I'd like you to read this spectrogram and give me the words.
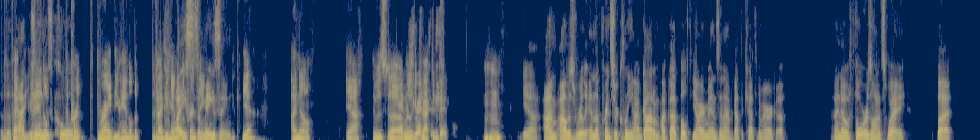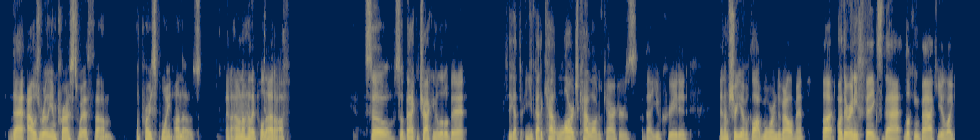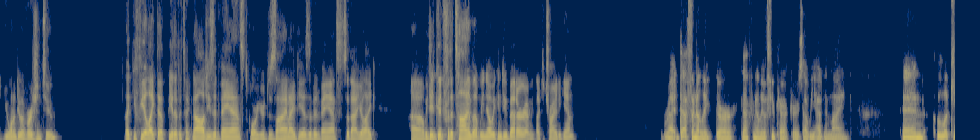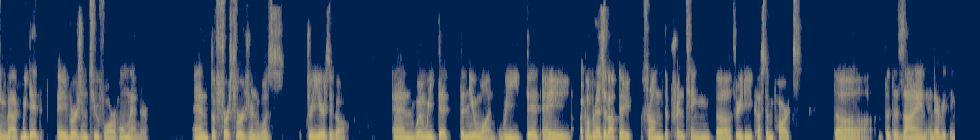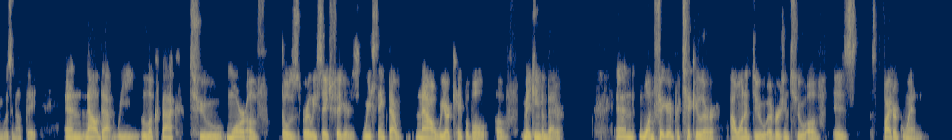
the, the, fact that you packaging handled is cool the print. Right, you handled the the fact that you handled the price is amazing Yeah, I know. Yeah, it was uh, really ready attractive. ship. hmm Yeah, I'm. I was really, and the prints are clean. I've got them. I've got both the Iron Mans and I've got the Captain America. And I know Thor is on its way, but that I was really impressed with um, the price point on those, and I don't know how they pull that off. So, so backtracking a little bit, so you got the, you've got a cat, large catalog of characters that you've created, and I'm sure you have a lot more in development. But are there any figs that, looking back, you're like you want to do a version two? like you feel like the either the technology's advanced or your design ideas have advanced so that you're like uh, we did good for the time but we know we can do better and we'd like to try it again Right, definitely. There are definitely a few characters that we have in mind. And looking back, we did a version two for Homelander. And the first version was three years ago. And when we did the new one, we did a, a comprehensive update from the printing, the 3D custom parts, the the design and everything was an update. And now that we look back to more of those early stage figures, we think that now we are capable of making them better. And one figure in particular I want to do a version two of is Spider Gwen.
